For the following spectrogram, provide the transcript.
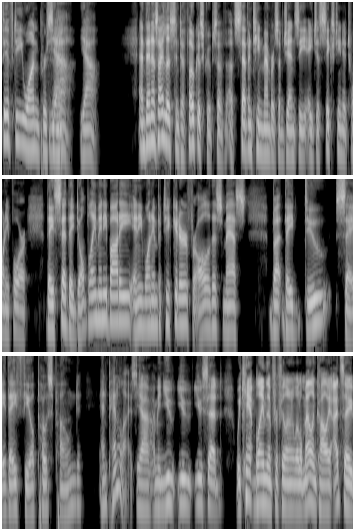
fifty-one percent. yeah, yeah. And then as I listened to focus groups of, of 17 members of Gen Z ages 16 to 24, they said they don't blame anybody, anyone in particular, for all of this mess, but they do say they feel postponed and penalized. Yeah, I mean, you you you said we can't blame them for feeling a little melancholy. I'd say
